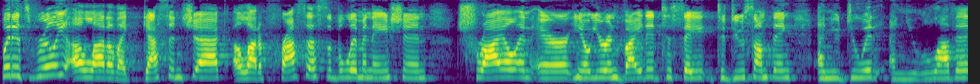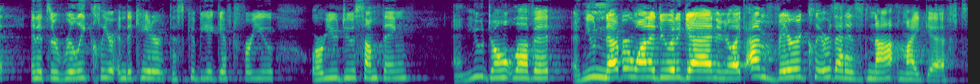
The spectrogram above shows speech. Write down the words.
but it's really a lot of like guess and check, a lot of process of elimination, trial and error. You know, you're invited to say, to do something, and you do it and you love it, and it's a really clear indicator this could be a gift for you, or you do something and you don't love it, and you never want to do it again, and you're like, I'm very clear that is not my gift.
